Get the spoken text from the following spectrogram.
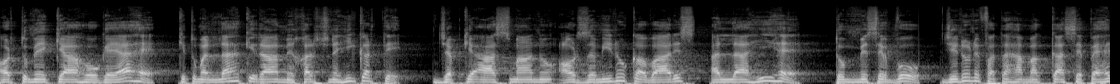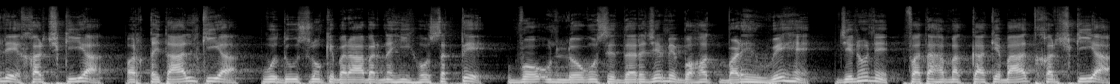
اور تمہیں کیا ہو گیا ہے کہ تم اللہ کی راہ میں خرچ نہیں کرتے؟ جبکہ آسمانوں اور زمینوں کا وارث اللہ ہی ہے، تم میں سے وہ جنہوں نے فتح مکہ سے پہلے خرچ کیا اور قتال کیا، وہ دوسروں کے برابر نہیں ہو سکتے۔ وہ ان لوگوں سے درجے میں بہت بڑے ہوئے ہیں جنہوں نے فتح مکہ کے بعد خرچ کیا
